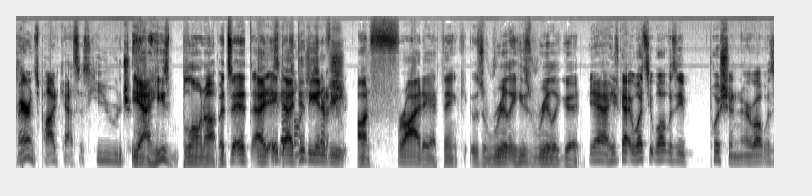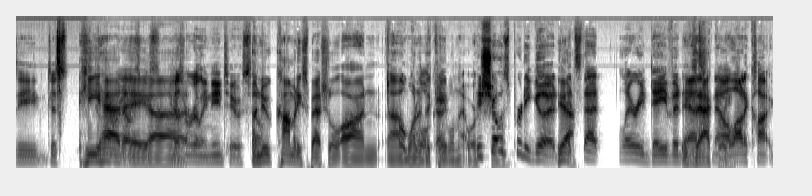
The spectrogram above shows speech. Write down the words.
Maron's podcast is huge. Yeah, he's blown up. It's it. I, it, I did the he's got a interview sh- on Friday. I think it was really. He's really good. Yeah, he's got what's he? What was he pushing, or what was he just? He had a, he uh, doesn't really need to. So. A new comedy special on um, Oh, one cool, of the okay. cable networks. His show's so- pretty good. Yeah. it's that Larry David. Exactly. Now a lot of co-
